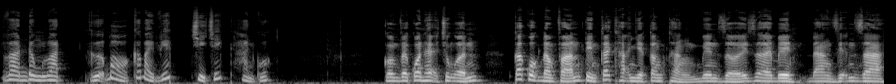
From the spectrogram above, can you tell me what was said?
và đồng loạt gỡ bỏ các bài viết chỉ trích Hàn Quốc. Còn về quan hệ Trung Ấn, các cuộc đàm phán tìm cách hạ nhiệt căng thẳng biên giới giữa hai bên đang diễn ra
